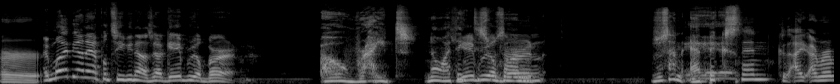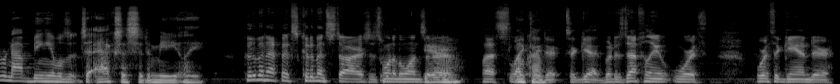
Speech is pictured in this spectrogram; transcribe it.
or It might be on Apple TV now. It's got Gabriel Byrne. oh right. No, I think this Gabriel was Byrne. on. Was this on Epix then? Because I, I remember not being able to, to access it immediately. Could have been Epix. Could have been Starz. It's one of the ones that Yeah. are less likely Okay. to, to get, but it's definitely worth worth a gander.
